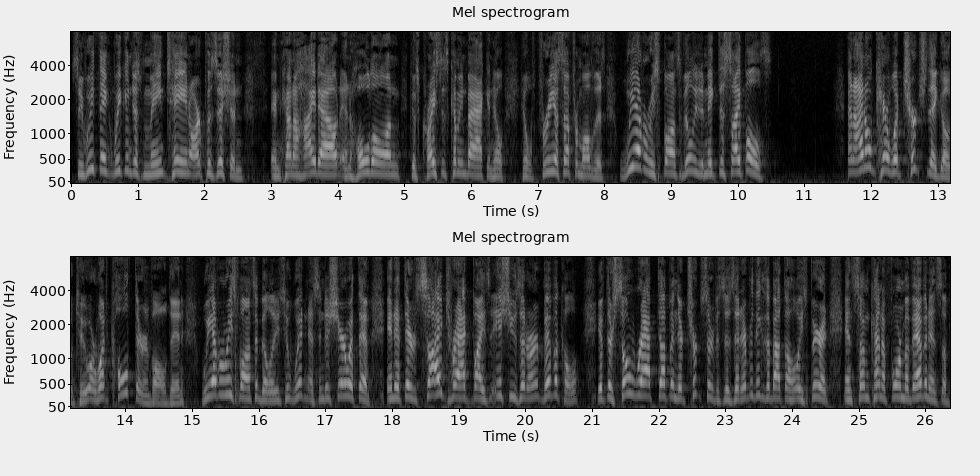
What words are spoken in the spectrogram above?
See, we think we can just maintain our position and kind of hide out and hold on because Christ is coming back and he'll, he'll free us up from all of this. We have a responsibility to make disciples. And I don't care what church they go to or what cult they're involved in, we have a responsibility to witness and to share with them. And if they're sidetracked by issues that aren't biblical, if they're so wrapped up in their church services that everything's about the Holy Spirit and some kind of form of evidence of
